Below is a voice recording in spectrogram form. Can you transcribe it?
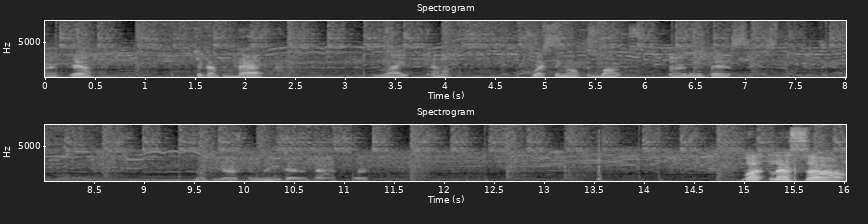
right there. Check out the back. Light kind of reflecting off the box. Sorry about that. I don't know if you guys can read that or not, but but let's uh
